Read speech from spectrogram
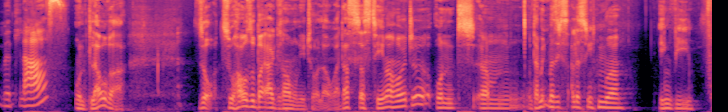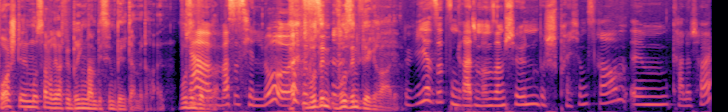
Mit Lars. Und Laura. So, zu Hause bei Agrarmonitor, Laura. Das ist das Thema heute. Und ähm, damit man sich das alles nicht nur irgendwie vorstellen muss, haben wir gedacht, wir bringen mal ein bisschen Bild damit rein. Wo sind ja, wir gerade? was ist hier los? wo, sind, wo sind wir gerade? Wir sitzen gerade in unserem schönen Besprechungsraum im Kalletal.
